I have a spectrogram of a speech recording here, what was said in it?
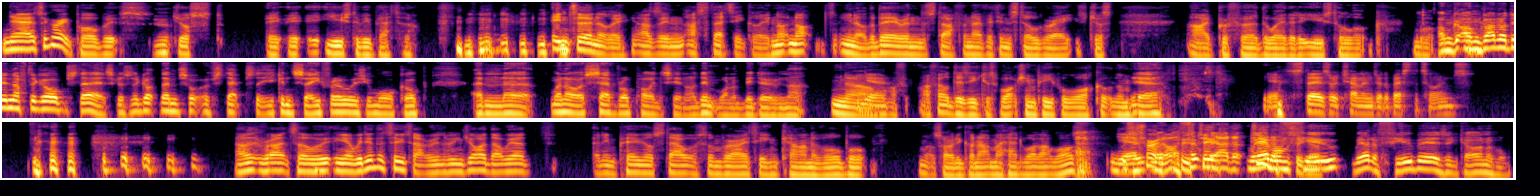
yeah, it's a great pub. It's Yeah. just it, it, it used to be better internally, as in aesthetically. Not not you know the beer and the stuff and everything's still great. It's just I preferred the way that it used to look. But I'm, g- I'm glad I didn't have to go upstairs because they got them sort of steps that you can see through as you walk up. And uh, when I was several points in, I didn't want to be doing that. no, Yeah. I, f- I felt dizzy just watching people walk up them. Yeah, Yeah, stairs are a challenge at the best of times. Uh, right, so we, yeah, we did the two tap rooms. We enjoyed that. We had an imperial stout of some variety in Carnival, but that's already gone out of my head what that was. Yeah, It's fair Well, enough. I It was think we had a, we two had a months ago. few. We had a few beers in Carnival.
